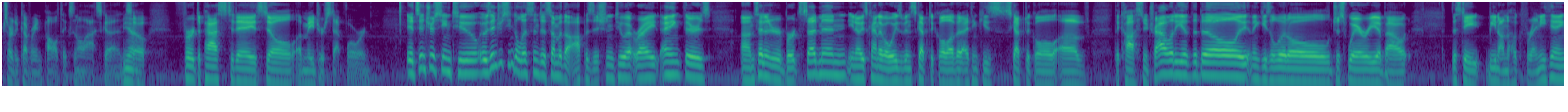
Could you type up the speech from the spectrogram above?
started covering politics in Alaska, and yeah. so for it to pass today is still a major step forward. It's interesting to it was interesting to listen to some of the opposition to it. Right, I think there's um, Senator Bert Stedman, you know, he's kind of always been skeptical of it. I think he's skeptical of the cost neutrality of the bill. I think he's a little just wary about the state being on the hook for anything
